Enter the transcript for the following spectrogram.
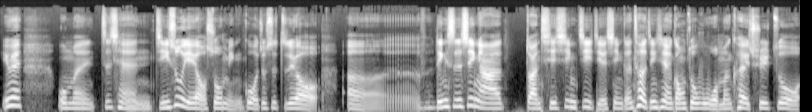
因为我们之前集数也有说明过，就是只有呃临时性啊、短期性、季节性跟特定性的工作，我们可以去做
